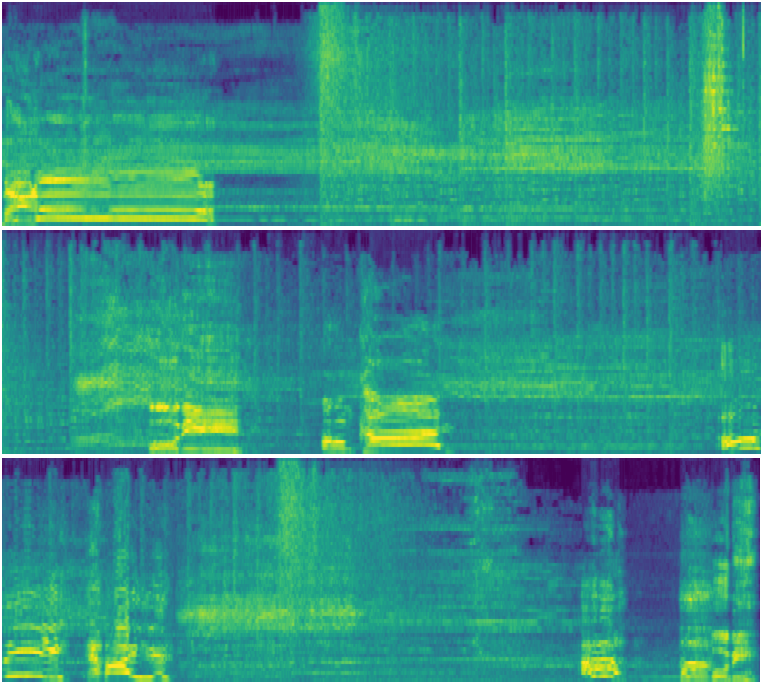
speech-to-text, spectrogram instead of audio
Mayura! Omi! Omkar! Omi!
